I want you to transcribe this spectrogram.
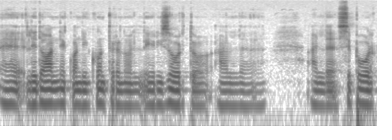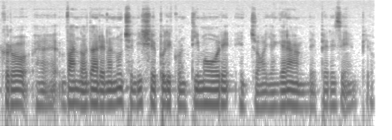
Eh, le donne quando incontrano il risorto al, al sepolcro eh, vanno a dare l'annuncio ai discepoli con timore e gioia grande, per esempio.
